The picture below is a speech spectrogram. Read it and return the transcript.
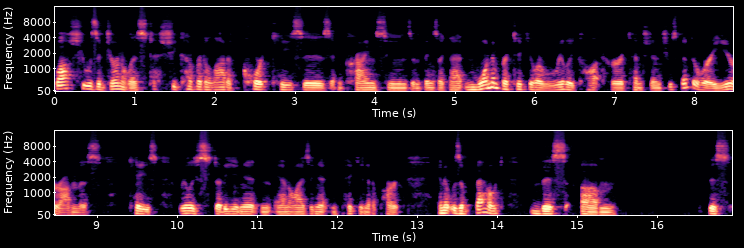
while she was a journalist, she covered a lot of court cases and crime scenes and things like that. And one in particular really caught her attention. And she spent over a year on this case, really studying it and analyzing it and picking it apart. And it was about this um, this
